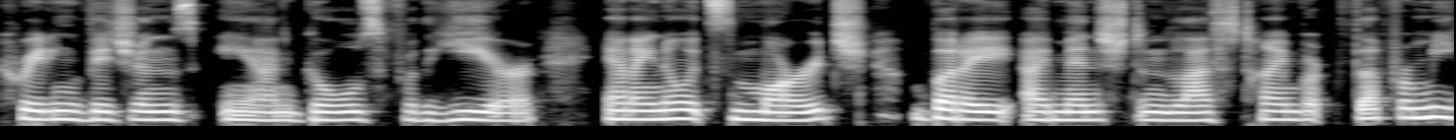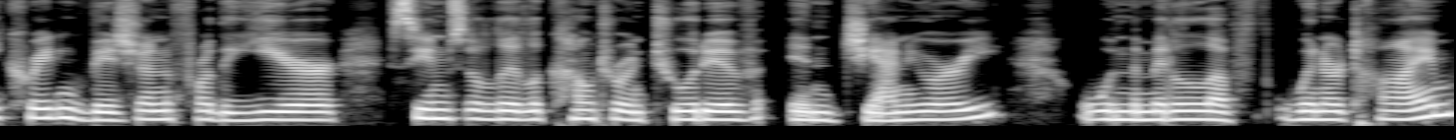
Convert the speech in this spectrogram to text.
creating visions and goals for the year. And I know it's March, but I, I mentioned last time, but for me, creating vision for the year seems a little counterintuitive in January, in the middle of winter time,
